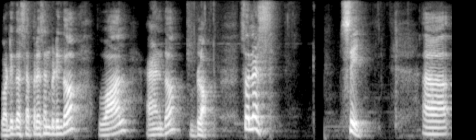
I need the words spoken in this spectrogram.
What is the separation between the wall and the block? So let's see. Uh,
